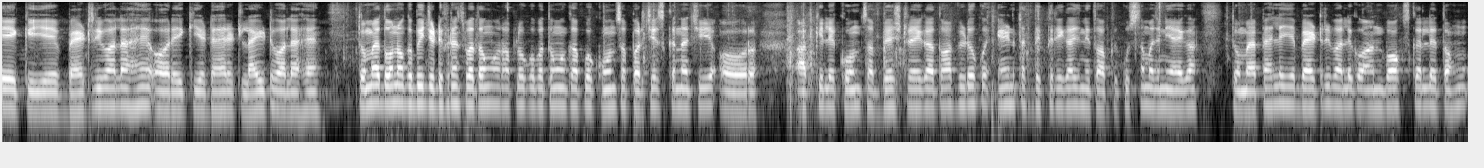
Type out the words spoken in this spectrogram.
एक ये बैटरी वाला है और एक ये डायरेक्ट लाइट वाला है। तो मैं दोनों के बीच डिफरेंस बताऊँगा और आप लोगों को बताऊँगा कि आपको कौन सा परचेज़ करना चाहिए और आपके लिए कौन सा बेस्ट रहेगा। तो आप वीडियो को एंड तक देखते रहिएगा नहीं तो आपको कुछ समझ नहीं आएगा। तो मैं पहले ये बैटरी वाले को अनबॉक्स कर लेता हूँ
